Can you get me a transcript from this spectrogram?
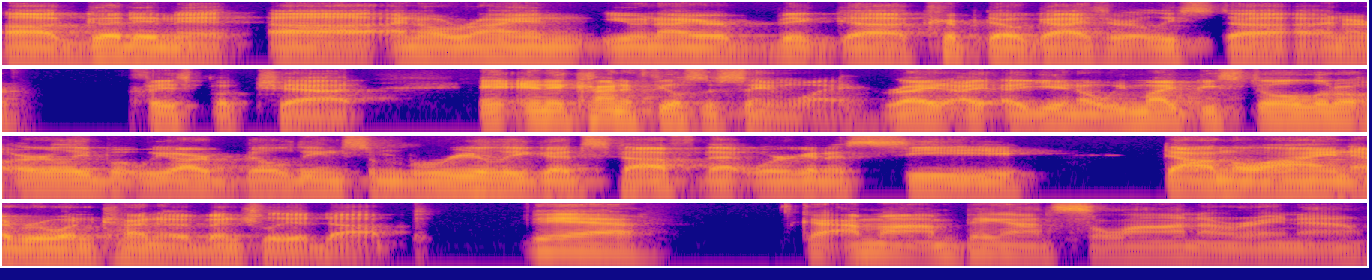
uh, good in it. Uh, I know Ryan, you and I are big uh, crypto guys, or at least uh, in our Facebook chat, and, and, it kind of feels the same way, right? I, I, you know, we might be still a little early, but we are building some really good stuff that we're going to see down the line. Everyone kind of eventually adopt. Yeah, got, I'm I'm big on Solana right now.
